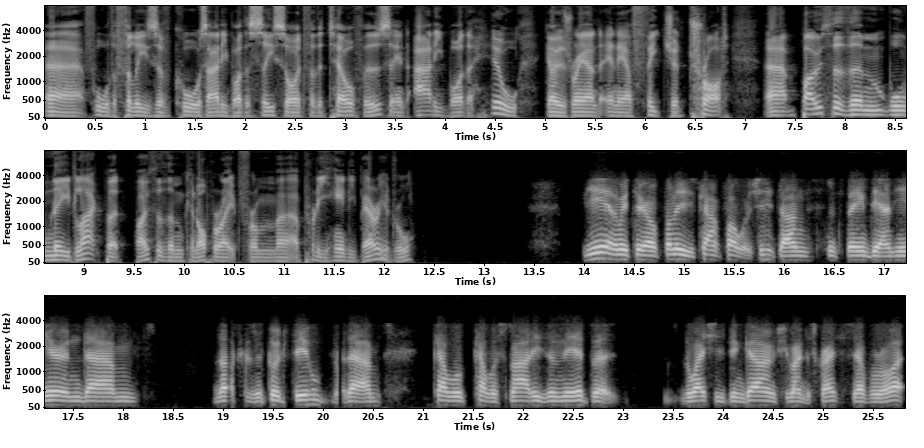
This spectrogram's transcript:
uh, for the fillies, of course. Ardie by the seaside for the Telfers, and Ardie by the hill goes round in our featured trot. Uh, both of them will need luck, but both of them can operate from uh, a pretty handy barrier draw. Yeah, the wee two-year-old filly, you can't fault what she's done since being down here, and um, luck is a good field, but um, couple couple of smarties in there, but the way she's been going, she won't disgrace herself, all right.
